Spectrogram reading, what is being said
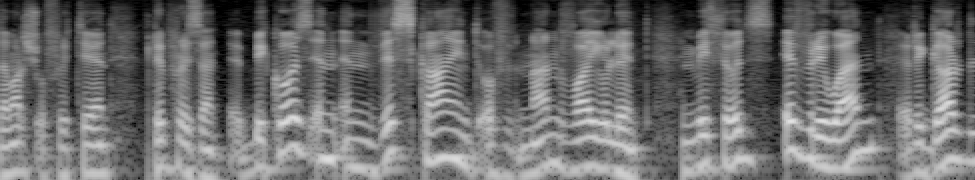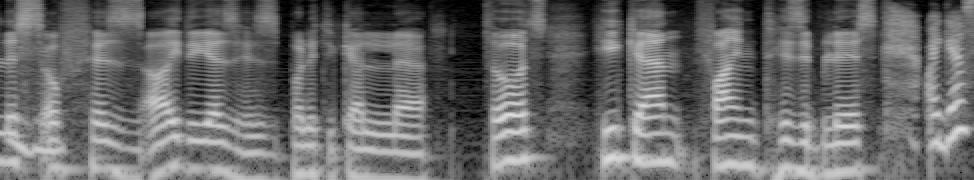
the March of Return represent because in, in this kind of non-violent methods everyone regardless Mhm. of his ideas his political uh, thoughts he can find his place I guess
